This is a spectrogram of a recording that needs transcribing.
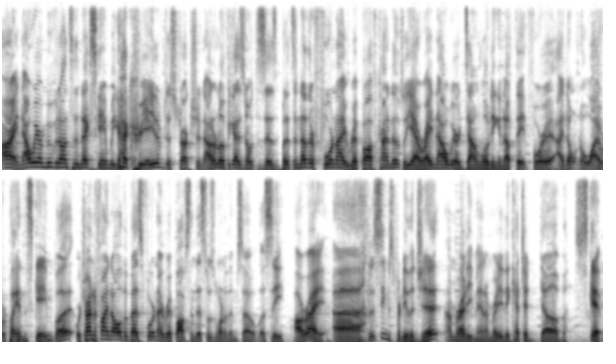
All right, now we are moving on to the next game. We got Creative Destruction. I don't know if you guys know what this is, but it's another Fortnite ripoff kind of. So yeah, right now we are downloading an update for it. I don't know why we're playing this game, but we're trying to find all the best Fortnite ripoffs, and this was one of them. So let's see. All right, uh, this seems pretty legit. I'm ready, man. I'm ready to catch a dub. Skip.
